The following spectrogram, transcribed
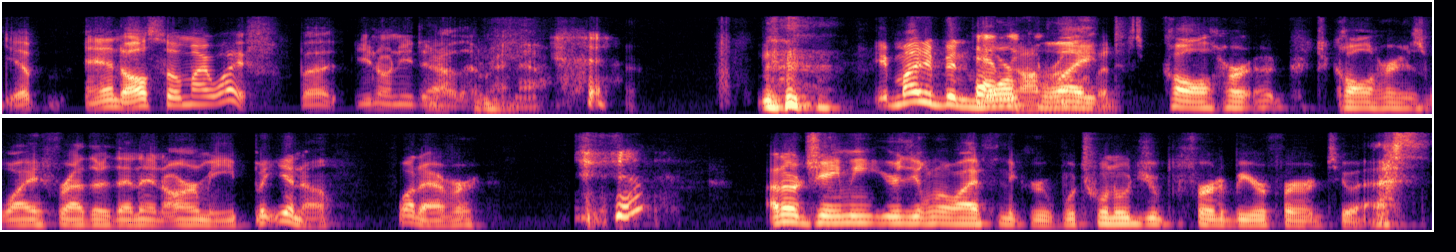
Yep, and also my wife, but you don't need to know that right now. It might have been more Not polite relevant. to call her to call her his wife rather than an army, but you know, whatever. I know, Jaymee, you're the only wife in the group. Which one would you prefer to be referred to as?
